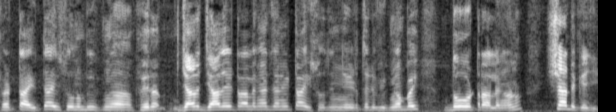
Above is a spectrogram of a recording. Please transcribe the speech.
ਫਿਰ 250 250 ਨੂੰ ਵਿਕੀਆਂ, ਫਿਰ ਜਦ ਜ਼ਿਆਦਾ ਟਰਾਲੀਆਂ ਜਾਨੀ 250 ਦੇ ਨੇੜੇ ਤੇ ਵਿਕੀਆਂ ਬਾਈ ਦੋ ਟਰਾਲੀਆਂ ਨੂੰ ਛੱਡ ਕੇ ਜੀ।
